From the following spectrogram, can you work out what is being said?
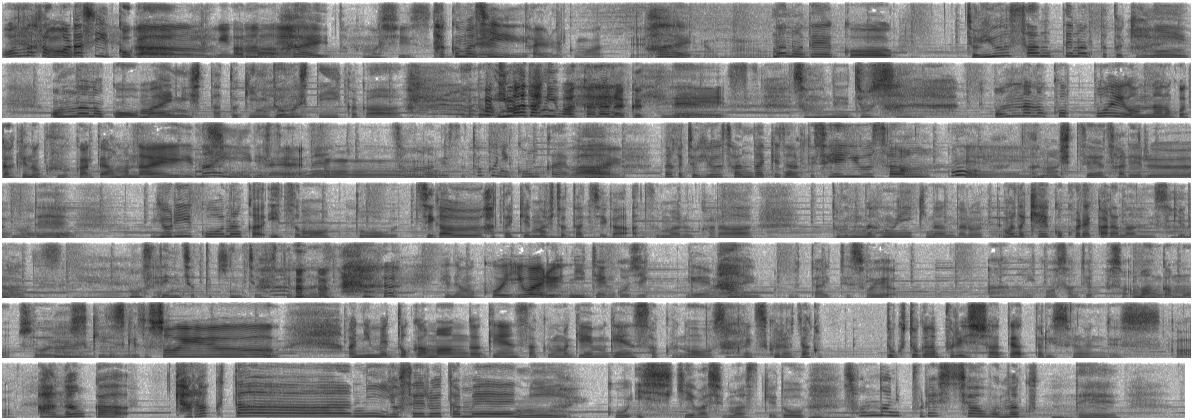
女の子らしい子が、まね、はいたくましいですよね。たくましい体力もあって。はい、うんなのでこう女優さんってなった時に、女の子を前にした時にどうしていいかが、いまだに分からなくって。そうね女子 女の子っぽい女の子だけの空間ってあんまないですもんね。ないですよねんそうなんです特に今回は、はい。なんか女優さんだけじゃなくて声優さんもあの出演されるのほうでほうよりこうなんかいつもと違う畑の人たちが集まるからどんな雰囲気なんだろうってまだ稽古これからなんですけどそうなんですね。もうすでにちょっと緊張してます。えでもこういういわゆる2.5次元はい舞台ってそういうあの伊藤さんとやっぱその漫画もすごい好きですけど、そういうアニメとか漫画原作、まあ、ゲーム原作の作品作るのってなんか独特なプレッシャーってあったりするんですか？あなんかキャラクターに寄せるためにこう意識はしますけど、そんなにプレッシャーはなくって、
